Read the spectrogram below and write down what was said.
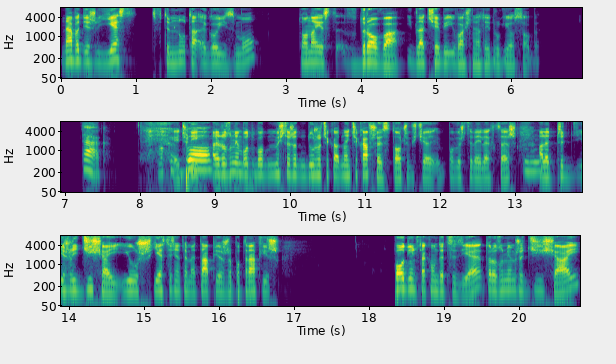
nawet jeżeli jest w tym nuta egoizmu, to ona jest zdrowa i dla ciebie, i właśnie dla tej drugiej osoby. Tak. Okej, czyli, Bo- ale rozumiem, bo, bo myślę, że dużo cieka- najciekawsze jest to, oczywiście powiesz tyle, ile chcesz, Mhm. ale czy jeżeli dzisiaj już jesteś na tym etapie, że potrafisz podjąć taką decyzję, to rozumiem, że dzisiaj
